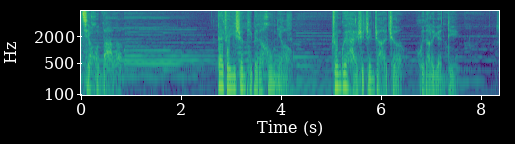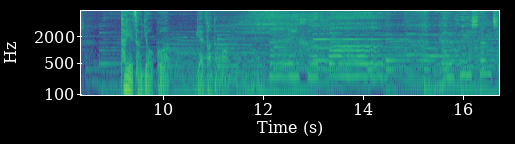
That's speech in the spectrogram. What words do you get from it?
结婚罢了。带着一身疲惫的候鸟，终归还是挣扎着回到了原地。他也曾有过远方的梦。想起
